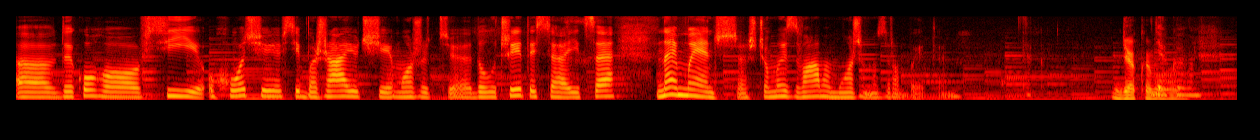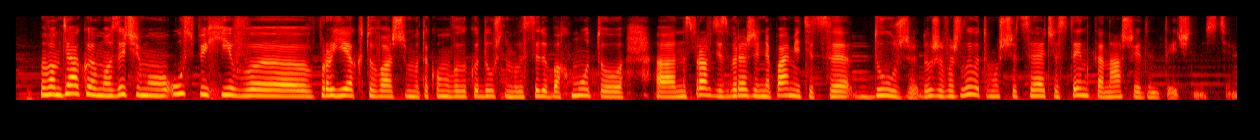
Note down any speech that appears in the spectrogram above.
е, до якого всі охочі, всі бажаючі можуть е, долучитися, і це найменше, що ми з вами можемо зробити. Дякуємо. Дякую вам. Ми вам дякуємо, зичимо успіхів е, в проєкту вашому такому великодушному листи до Бахмуту. Насправді збереження пам'яті це дуже дуже важливо, тому що це частинка нашої ідентичності.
